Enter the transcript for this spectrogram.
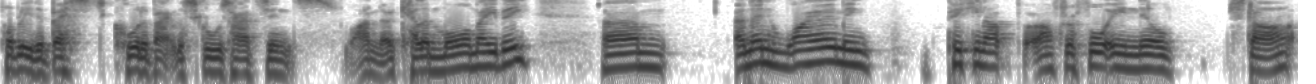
probably the best quarterback the school's had since I don't know Kellen Moore maybe, um, and then Wyoming picking up after a 14 0 start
